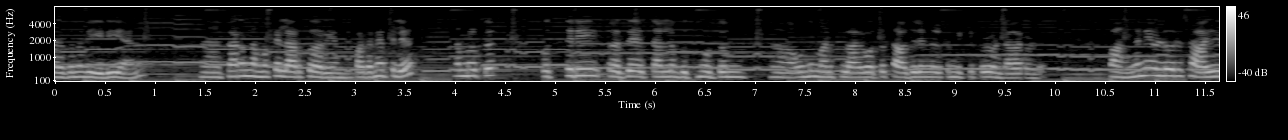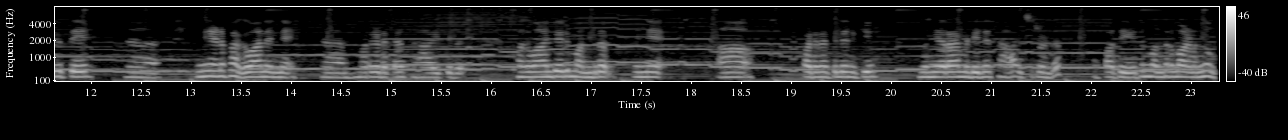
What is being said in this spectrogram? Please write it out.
നൽകുന്ന വീഡിയോയാണ്. കാരണം നമുക്ക് എല്ലാവർക്കും അറിയാം പഠനത്തിൽ നമ്മൾക്ക് ഒത്തിരി ശ്രദ്ധ എത്താനുള്ള ബുദ്ധിമുട്ടും ഒന്നും മനസ്സിലാകാത്ത സാഹചര്യങ്ങൾക്ക് മിക്കപ്പോഴും ഉണ്ടാകാറുണ്ട്. അപ്പം അങ്ങനെയുള്ള ഒരു സാഹചര്യത്തെ ഇങ്ങനെയാണ് ഭഗവാൻ എന്നെ മറികടക്കാൻ സഹായിച്ചത്. ഭഗവാന്റെ ഒരു മന്ത്രം എന്നെ പഠനത്തിൽ എനിക്ക് മുന്നേറാൻ വേണ്ടി എന്നെ സഹായിച്ചിട്ടുണ്ട്. അപ്പോൾ അത് ഏത് മന്ത്രമാണെന്നും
